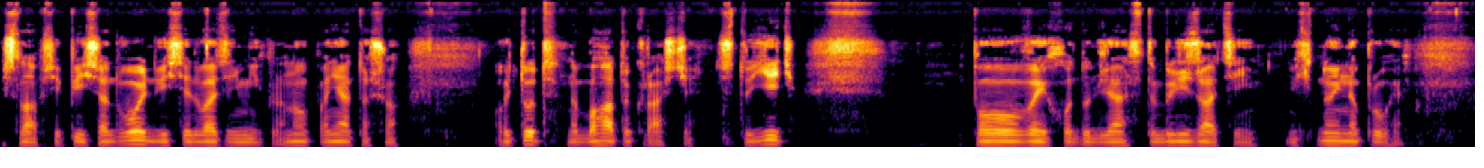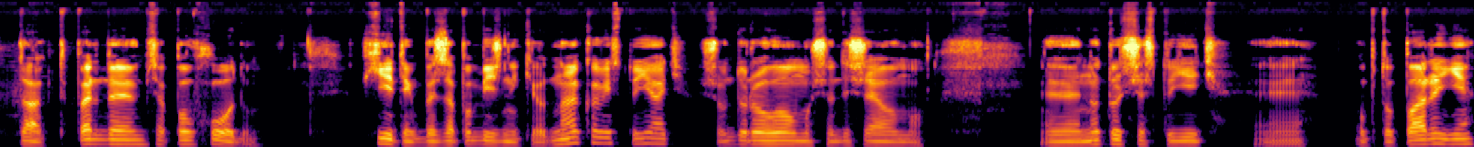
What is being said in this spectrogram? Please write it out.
і слабші. 50 вольт, 220 мікро. Ну, понятно, що ось тут набагато краще. Стоїть по виходу для стабілізації вихідної напруги. Так, тепер дивимося по входу. Вхід, якби запобіжники однакові стоять, що в дорогому, що в дешевому. Е, ну тут ще стоїть е, оптопари є.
